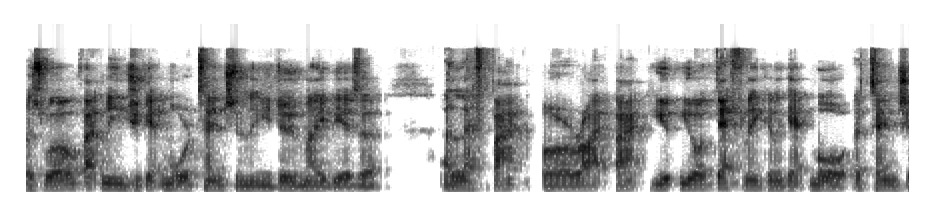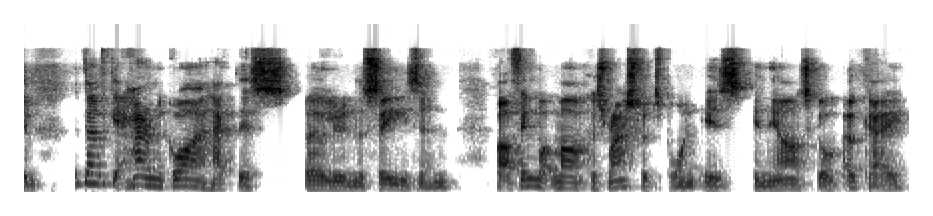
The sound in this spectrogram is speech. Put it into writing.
as well, that means you get more attention than you do maybe as a a left back or a right back, you, are definitely going to get more attention. But don't forget, Harry Maguire had this earlier in the season. But I think what Marcus Rashford's point is in the article, okay,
